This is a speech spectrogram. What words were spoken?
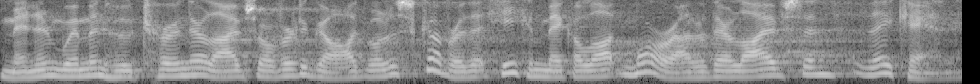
Men and women who turn their lives over to God will discover that He can make a lot more out of their lives than they can.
